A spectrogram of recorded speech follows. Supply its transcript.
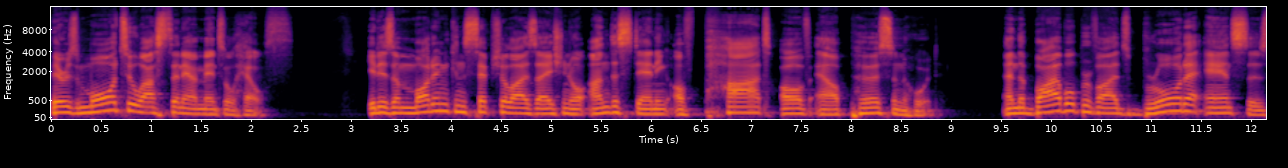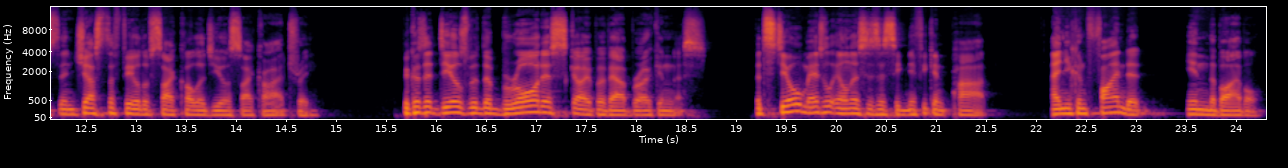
There is more to us than our mental health. It is a modern conceptualization or understanding of part of our personhood. And the Bible provides broader answers than just the field of psychology or psychiatry because it deals with the broader scope of our brokenness. But still, mental illness is a significant part, and you can find it in the Bible.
